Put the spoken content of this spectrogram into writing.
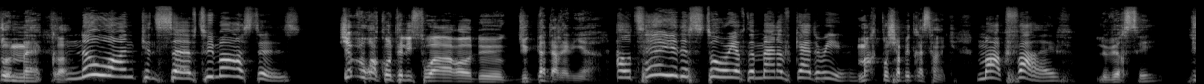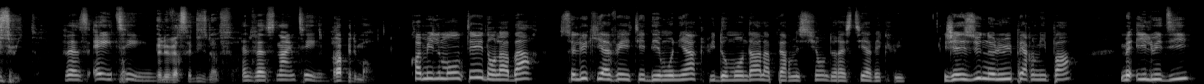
deux maîtres. No one can serve two masters. Je vais vous raconter l'histoire de, du Gadarénien. I'll tell you the story of the man of Gadarene. Marc au chapitre 5, Mark 5, le verset 18 verse 18 et le verset 19. and verse 19. Rapidement. Comme il montait dans la barque, celui qui avait été démoniaque lui demanda la permission de rester avec lui. Jésus ne lui permit pas, mais il lui dit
